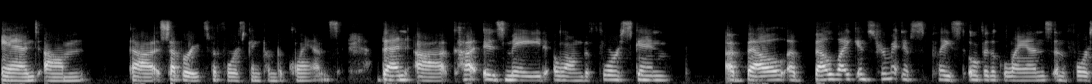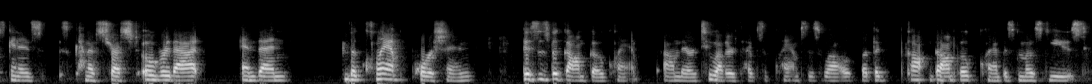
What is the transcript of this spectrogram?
and um, uh, separates the foreskin from the glans. Then a uh, cut is made along the foreskin. A bell, a bell-like instrument is placed over the glans, and the foreskin is kind of stretched over that. And then the clamp portion, this is the Gomco clamp. Um, there are two other types of clamps as well, but the Gomco clamp is the most used.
